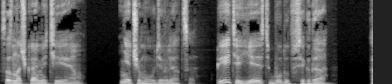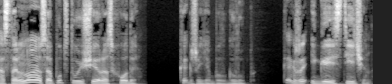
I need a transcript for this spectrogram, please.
со значками ТМ. Нечему удивляться. Пить и есть будут всегда. Остальное — сопутствующие расходы. Как же я был глуп. Как же эгоистичен.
